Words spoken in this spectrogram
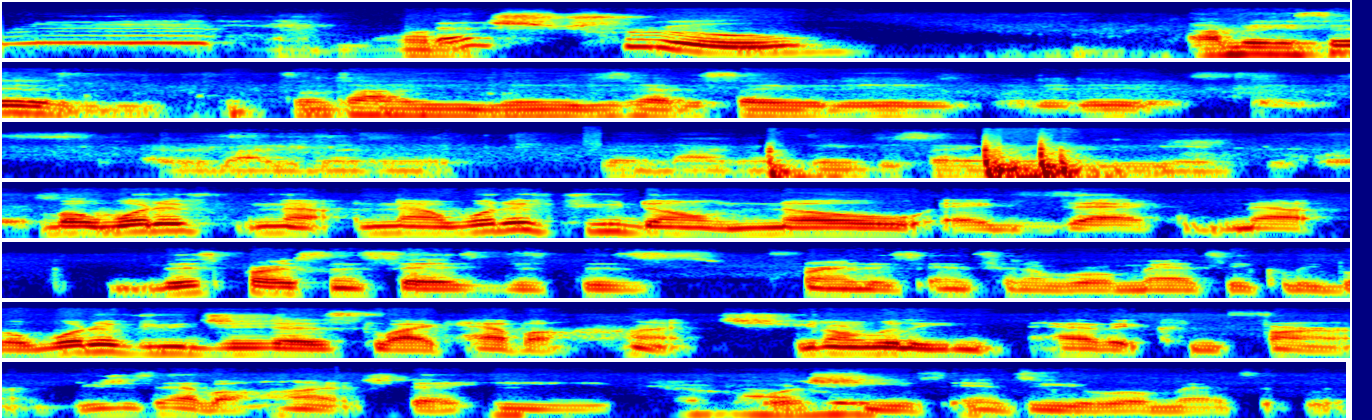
Mm, That's true. I mean, it says sometimes you really just have to say what it is, what it is, because everybody doesn't, they're not gonna think the same way But what if now? Now, what if you don't know exact? Now, this person says this this friend is into them romantically, but what if you just like have a hunch? You don't really have it confirmed. You just have a hunch that he or she is into you romantically.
